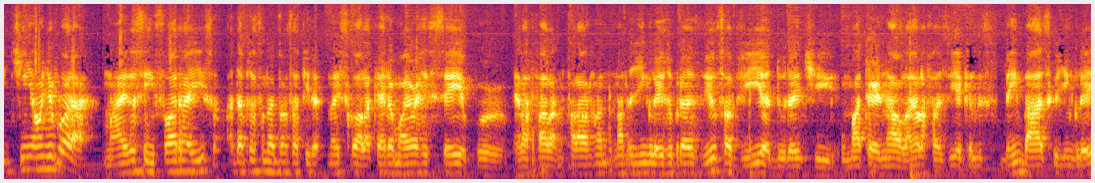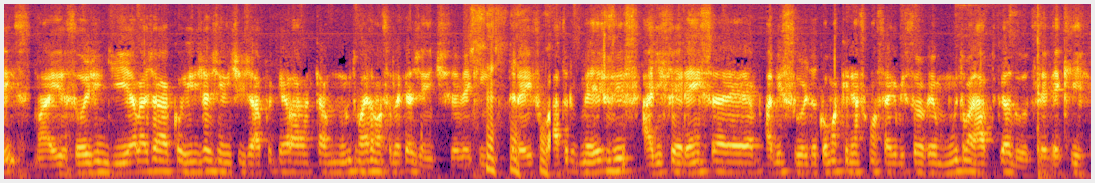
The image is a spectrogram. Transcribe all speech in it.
e tinha onde morar. Mas assim, fora isso, a adaptação da nossa filha na escola, que era o maior receio por ela fala, não falava nada de inglês no Brasil, só via durante o maternal lá, ela fazia aqueles bem básicos de inglês, mas hoje em dia ela já corrige a gente já porque ela tá muito mais avançada que a gente. Você vê que em 3, 4 meses a diferença é absurda, como a criança consegue absorver muito mais rápido que o adulto. Você vê que se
